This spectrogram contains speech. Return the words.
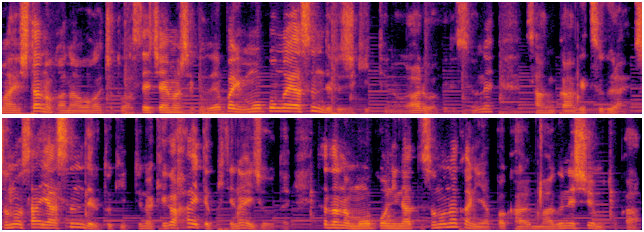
前したのかな？ちょっと忘れちゃいましたけど、やっぱり毛根が休んでる時期っていうのがあるわけですよね。3ヶ月ぐらい。そのさ休んでる時っていうのは毛が生えてきてない状態。ただの毛根になって、その中にやっぱマグネシウムとか、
